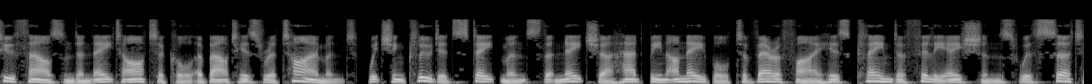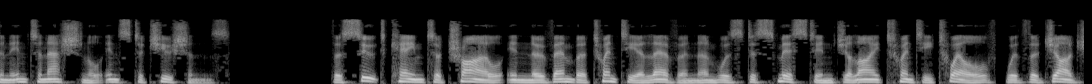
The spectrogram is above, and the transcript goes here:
2008 article about his retirement, which included statements that Nature had been unable to verify his claimed affiliations with certain international institutions. The suit came to trial in November 2011 and was dismissed in July 2012, with the judge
